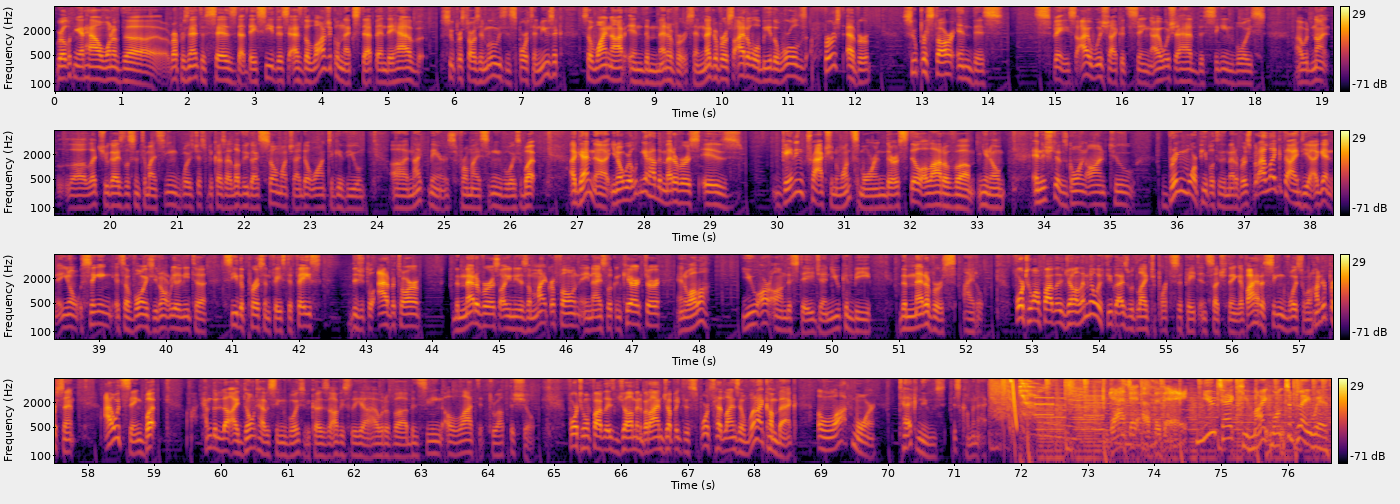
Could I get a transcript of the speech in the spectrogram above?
we're looking at how one of the representatives says that they see this as the logical next step, and they have superstars in movies and sports and music. So why not in the metaverse? And Megaverse Idol will be the world's first ever superstar in this space. I wish I could sing. I wish I had the singing voice I would not uh, let you guys listen to my singing voice just because I love you guys so much and I don't want to give you uh, nightmares from my singing voice. But again, uh, you know, we're looking at how the metaverse is gaining traction once more, and there are still a lot of, um, you know, initiatives going on to bring more people to the metaverse. But I like the idea. Again, you know, singing, it's a voice. You don't really need to see the person face to face. Digital avatar. The metaverse, all you need is a microphone, a nice looking character, and voila, you are on the stage and you can be the metaverse idol. 4215, ladies and gentlemen, let me know if you guys would like to participate in such thing. If I had a singing voice 100%, I would sing, but alhamdulillah, I don't have a singing voice because obviously uh, I would have uh, been singing a lot throughout the show. 4215, ladies and gentlemen, but I'm jumping to the sports headlines, and when I come back, a lot more tech news is coming at you. Gadget of the day. New tech you might want to play with.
